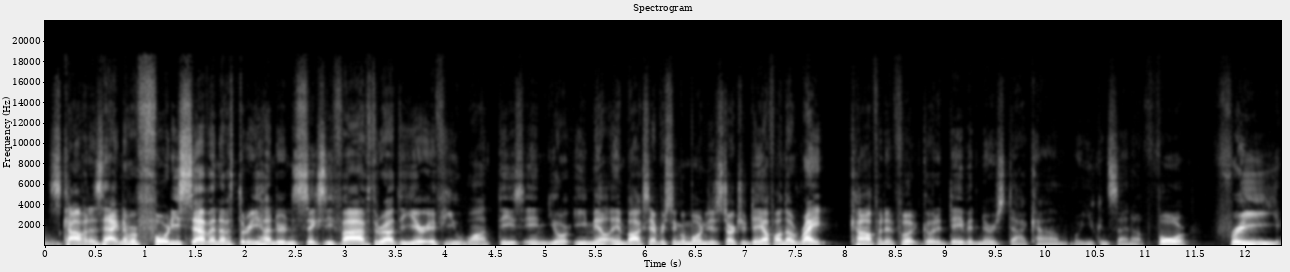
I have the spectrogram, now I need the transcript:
This is confidence hack number 47 of 365 throughout the year. If you want these in your email inbox every single morning to start your day off on the right confident foot, go to davidnurse.com where you can sign up for free.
